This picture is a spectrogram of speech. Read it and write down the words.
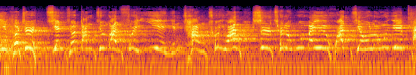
你可知先者当君万岁，夜饮唱春园，失去了乌梅还九龙玉佩，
